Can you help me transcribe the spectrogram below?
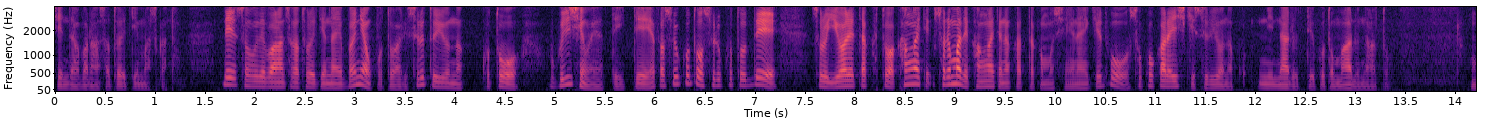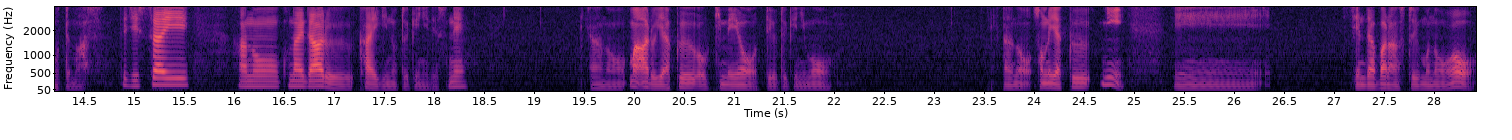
ジェンダーバランスは取れていますかとで、そこでバランスが取れていない場合にはお断りするというようなことを僕自身はやっていて、やっぱそういうことをすることで、それを言われたことは考えて、それまで考えてなかったかもしれないけど、そこから意識するようなになるっていうこともあるなと思ってます。で、実際、あの、この間ある会議の時にですね、あの、まあ、ある役を決めようっていう時にも、あの、その役に、えー、ジェンダーバランスというものを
